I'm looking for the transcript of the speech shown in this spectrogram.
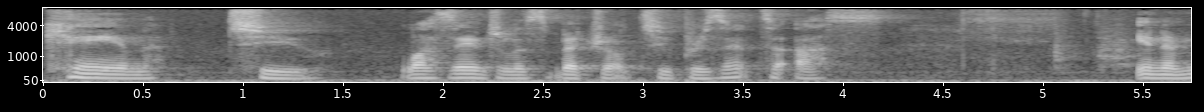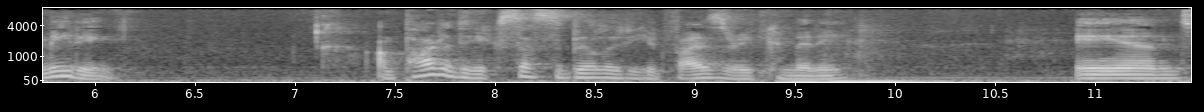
came to Los Angeles Metro to present to us in a meeting. I'm part of the Accessibility Advisory Committee, and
